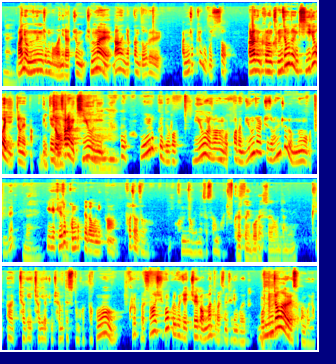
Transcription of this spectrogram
네. 많이 없는 정도가 아니라 좀 정말 나는 약간 너를 안 좋게 보고 있어. 라는 그런 감정적인 기류가 이제 있잖아요. 딱 느껴지는 있죠. 사람의 기운이. 음, 왜 이렇게 내가 미움을 사는 걸까? 나 미움 살 짓을 한 적이 없는 것 같은데? 네. 이게 계속 반복되다 보니까 터져서 겁나 울면서 싸운 거죠. 그랬더니 뭘 했어요, 원장님이? 그- 아, 자기, 자기가 좀 잘못했었던 것 같다고 그렇게 말씀하시고 그리고 이제 저희가 엄마한테 말씀을 드린 거예요. 뭔 전화를 했었던 거냐고.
